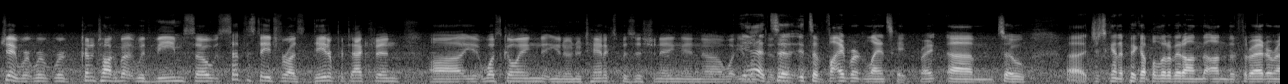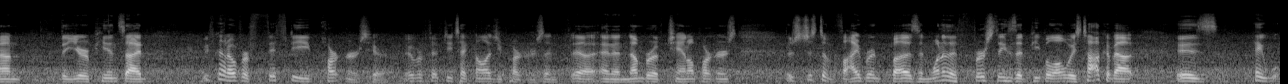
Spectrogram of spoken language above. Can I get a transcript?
Jay, we're, we're, we're going to talk about it with Veeam, so set the stage for us, data protection, uh, what's going, you know, Nutanix positioning and uh, what you Yeah, it's a, it's a vibrant landscape, right? Um, so uh, just to kind of pick up a little bit on the, on the thread around the European side, we've got over 50 partners here, over 50 technology partners and, uh, and a number of channel partners. There's just a vibrant buzz, and one of the first things that people always talk about is hey,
